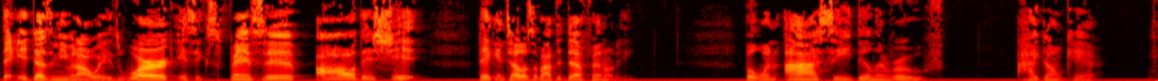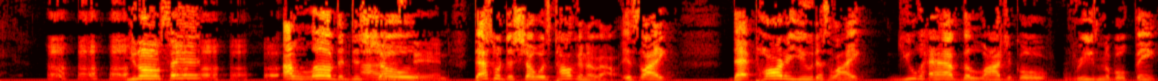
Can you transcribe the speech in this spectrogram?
that it doesn't even always work. It's expensive. All this shit they can tell us about the death penalty. But when i see dylann roof i don't care. You know what i'm saying? I love that this I show understand. that's what this show is talking about. It's like that part of you that's like you have the logical reasonable thing.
